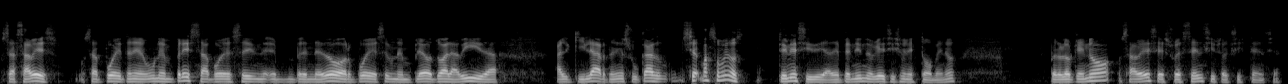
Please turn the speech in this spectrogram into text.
o sea, sabes, o sea, puede tener una empresa, puede ser emprendedor, puede ser un empleado toda la vida, alquilar, tener su casa, sea, más o menos tenés idea, dependiendo de qué decisiones tome, ¿no? Pero lo que no sabes es su esencia y su existencia.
